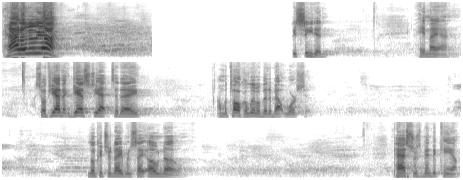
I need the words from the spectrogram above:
Hallelujah. Be seated. Amen. So, if you haven't guessed yet today, I'm going to talk a little bit about worship. Look at your neighbor and say, Oh no. Pastor's been to camp.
